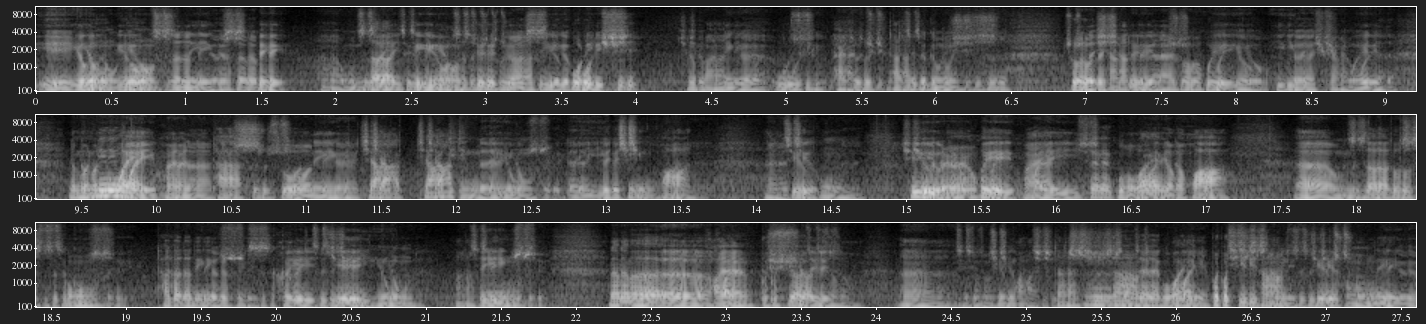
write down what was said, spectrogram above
也游泳游泳池的那个设备。呃，我们知道这个游泳池最主要是一个过滤器，就把那个污水排出去。它这个东西是做的相对来说会有一个权威的。那么另外一块呢，它是做那个家家庭的用水的一个净化的。呃，这个功能，其实有的人会怀疑，在国外的话，呃，我们知道都是直供水，它的那个水是可以直接饮用的啊，直饮水。那么呃，好像不需要这种呃这种净化器，但事实上在国外也不提倡你直接从那个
